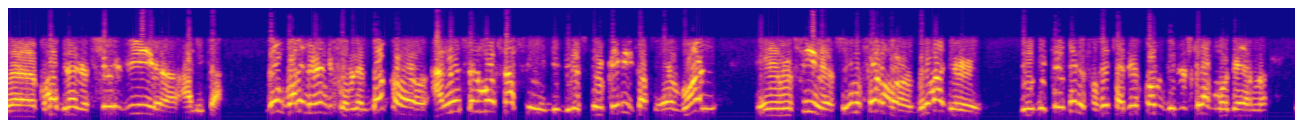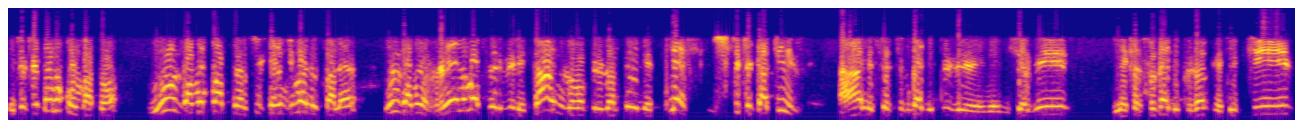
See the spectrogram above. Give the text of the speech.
euh, comment dirais-je, servi euh, à l'État Donc, voilà le du problème. Donc, euh, en un seul mot, ça, c'est de, de ça, c'est un vol. Et aussi, euh, c'est une forme vraiment de, de, de traiter les Français, c'est-à-dire comme des esclaves modernes. Et c'est ce que nous combattons. Nous n'avons pas perçu indûment le salaire. Nous avons réellement servi l'État. Nous avons présenté les pièces justificatives, hein, les certificats de, de, service, les certificats de présence effective,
